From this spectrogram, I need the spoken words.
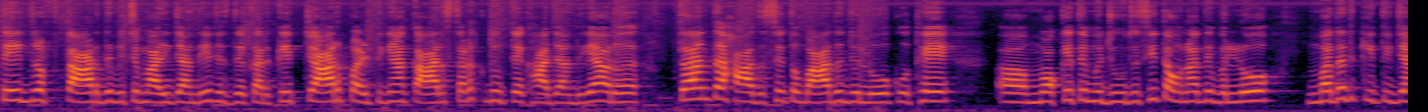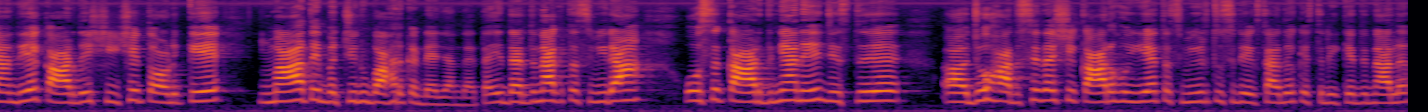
ਤੇਜ਼ ਰਫ਼ਤਾਰ ਦੇ ਵਿੱਚ ਮਾਰੀ ਜਾਂਦੀ ਹੈ ਜਿਸ ਦੇ ਕਰਕੇ ਚਾਰ ਪਲਟੀਆਂ ਕਾਰ ਸੜਕ ਦੇ ਉੱਤੇ ਖਾ ਜਾਂਦੀ ਹੈ ਔਰ ਤੁਰੰਤ ਹਾਦਸੇ ਤੋਂ ਬਾਅਦ ਜੋ ਲੋਕ ਉਥੇ ਮੌਕੇ ਤੇ ਮੌਜੂਦ ਸੀ, ਤਾਂ ਉਹਨਾਂ ਦੇ ਵੱਲੋਂ ਮਦਦ ਕੀਤੀ ਜਾਂਦੀ ਹੈ। ਕਾਰ ਦੇ ਸ਼ੀਸ਼ੇ ਤੋੜ ਕੇ ਮਾਂ ਤੇ ਬੱਚੀ ਨੂੰ ਬਾਹਰ ਕੱਢਿਆ ਜਾਂਦਾ ਹੈ। ਤਾਂ ਇਹ ਦਰਦਨਾਕ ਤਸਵੀਰਾਂ ਉਸ ਕਾਰ ਦੀਆਂ ਨੇ, ਜਿਸ ਦੇ ਜੋ ਹਾਦਸੇ ਦਾ ਸ਼ਿਕਾਰ ਹੋਈ ਹੈ, ਤਸਵੀਰ ਤੁਸੀਂ ਦੇਖ ਸਕਦੇ ਹੋ ਕਿਸ ਤਰੀਕੇ ਦੇ ਨਾਲ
